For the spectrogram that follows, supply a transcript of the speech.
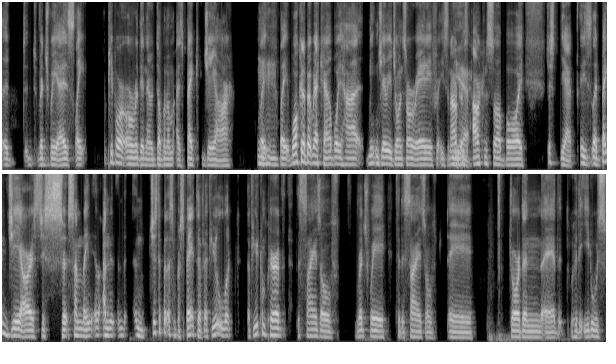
uh, uh, Ridgeway is, like, people are already now dubbing him as Big Jr. Like, Mhm. like walking about with a cowboy hat, meeting Jerry Jones already. For, he's an Arkansas, Yeah. Arkansas boy. Just yeah, he's like Big Jr. is just suits him. And, and and just to put this in perspective, if you look, if you compared the size of Ridgeway to the size of uh, Jordan, uh, the, who the Eagles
